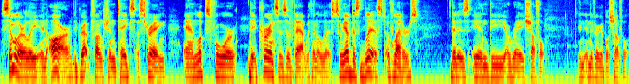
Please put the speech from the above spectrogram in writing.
Similarly, in R, the grep function takes a string and looks for the occurrences of that within a list. So we have this list of letters that is in the array shuffle, in, in the variable shuffle.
